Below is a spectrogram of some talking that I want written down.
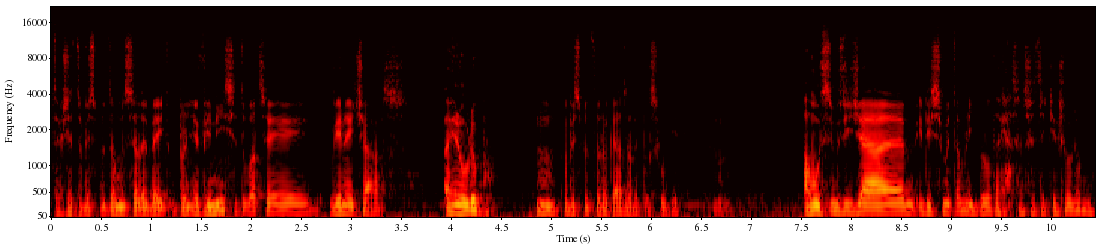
Takže to bychom to museli být úplně v jiné situaci, v jiný čas a jinou dobu, mm. aby jsme to dokázali posoudit. Mm. A musím říct, že i když se mi tam líbilo, tak já jsem se těšil domů.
